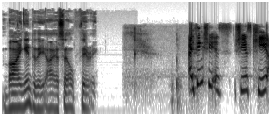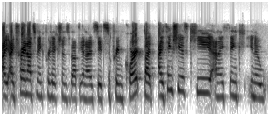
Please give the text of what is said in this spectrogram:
buying into the ISL theory. I think she is she is key. I, I, try not to make predictions about the United States Supreme Court, but I think she is key, and I think you know.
